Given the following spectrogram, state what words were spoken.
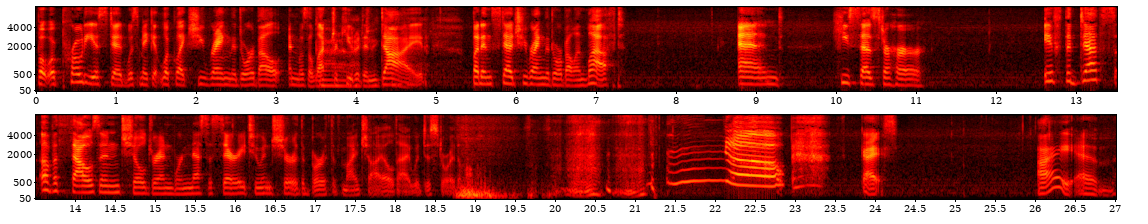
But what Proteus did was make it look like she rang the doorbell and was electrocuted and died. But instead, she rang the doorbell and left. And he says to her, If the deaths of a thousand children were necessary to ensure the birth of my child, I would destroy them all. No. Guys, I am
